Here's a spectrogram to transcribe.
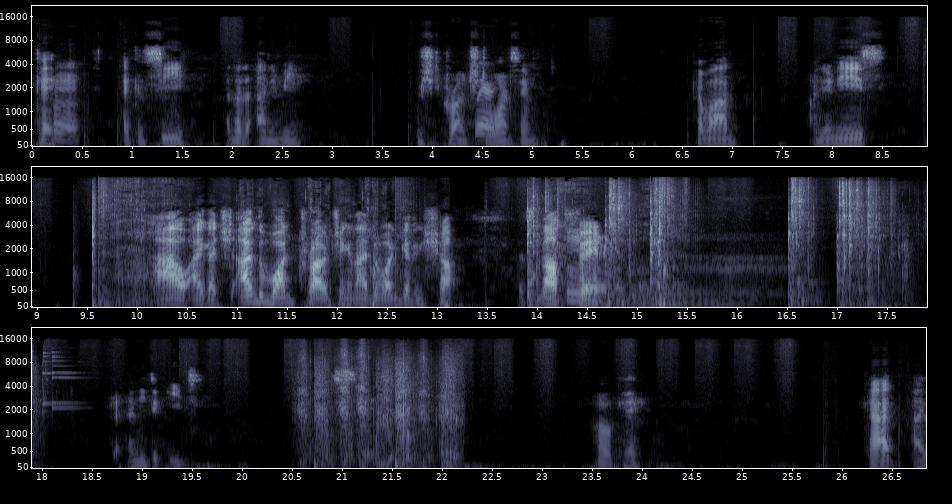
okay, Hmm. I can see another enemy. We should crouch Where? towards him. Come on, on your knees. Ow! I got. Sh I'm the one crouching, and I'm the one getting shot. That's not Hmm. fair. I need to eat. Okay. Kat, I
